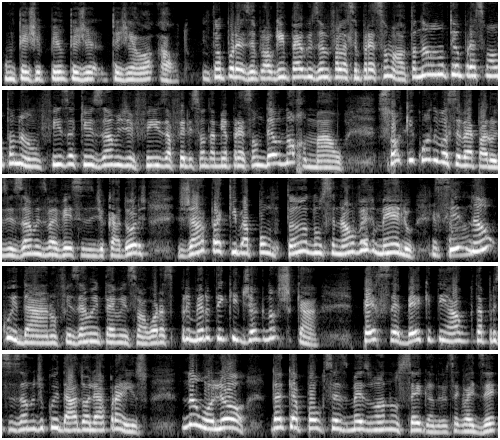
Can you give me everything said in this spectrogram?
um TGP, um TG, TGO alto. Então, por exemplo, alguém pega o exame e fala assim, pressão alta. Não, não tenho pressão alta não. Fiz aqui o exame de fiz, a ferição da minha pressão deu normal. Só que quando você vai para os exames, vai ver esses indicadores, já está aqui apontando um sinal vermelho. Que Se não cuidar, não fizer uma intervenção agora, primeiro tem que diagnosticar. Perceber que tem algo que está precisando de cuidado, olhar para isso. Não olhou? Daqui a pouco, seis meses, um ano, não sei, Gandra, você vai dizer,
